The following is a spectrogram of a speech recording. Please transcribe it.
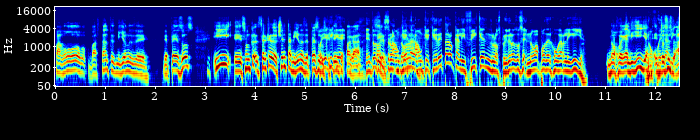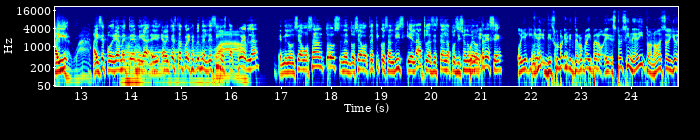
Pagó bastantes millones de, de pesos y eh, son cerca de 80 millones de pesos Oye, los que Quique, tienen que pagar. Entonces, Sí. aunque, aunque Querétaro califique en los primeros 12, no va a poder jugar liguilla. No juega liguilla. No juega Entonces liguilla, ahí, wow. ahí se podría meter. Mira, eh, ahorita está, por ejemplo, en el décimo Wow. está Puebla, en el onceavo Santos, en el doceavo Atlético San Luis y el Atlas está en la posición número Oye, 13. Oye, Quique, Ujú. disculpa que te interrumpa ahí, pero eh, esto es inédito, ¿no? Esto yo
